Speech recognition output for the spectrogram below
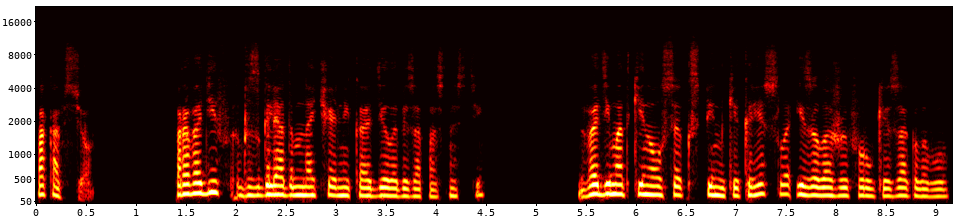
Пока все. Проводив взглядом начальника отдела безопасности, Вадим откинулся к спинке кресла и, заложив руки за голову,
